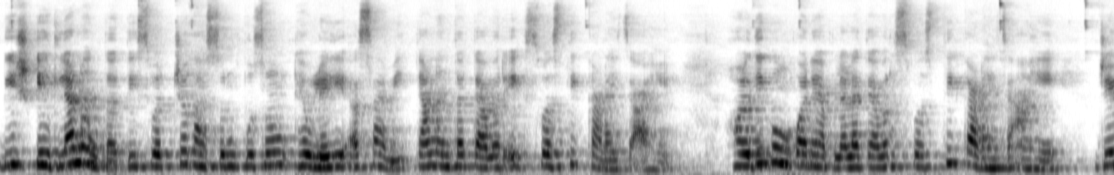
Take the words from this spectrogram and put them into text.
डिश घेतल्यानंतर ती स्वच्छ घासून पुसून ठेवलेली असावी. त्यानंतर त्यावर एक स्वस्तिक काढायचं आहे. हळदी कुंकवाने आपल्याला त्यावर स्वस्तिक काढायचं आहे. जे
